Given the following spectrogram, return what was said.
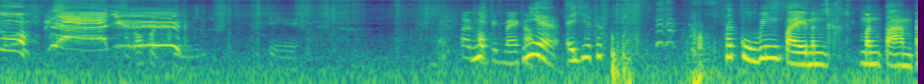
ก็กดโอเคเออขอปิดไมค์ครับเนี่ยไอ้เหี้ยถ้าถ้ากูวิ่งไปมันมันตามไป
